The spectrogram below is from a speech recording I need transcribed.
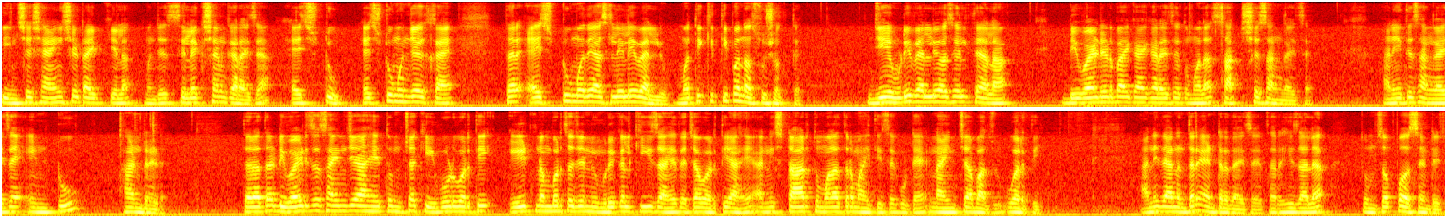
तीनशे शहाऐंशी टाईप केलं. म्हणजे सिलेक्शन करायचं. आहे एच टू एच टू म्हणजे काय? तर एच टूमध्ये असलेली व्हॅल्यू मग ती किती पण असू शकते. जी एवढी व्हॅल्यू असेल त्याला डिवायडेड बाय काय करायचं आहे तुम्हाला? सातशे सांगायचं आहे आणि इथे सांगायचं आहे इन टू हंड्रेड तर आता डिवाईडचं साईन जे आहे तुमच्या कीबोर्डवरती एट नंबरचं जे न्युमरिकल कीज आहे त्याच्यावरती आहे. आणि स्टार तुम्हाला तर माहितीच आहे कुठे आहे? नाईनच्या बाजूवरती आणि त्यानंतर एंटर द्यायचं आहे तर हे झालं तुमचं पर्सेंटेज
